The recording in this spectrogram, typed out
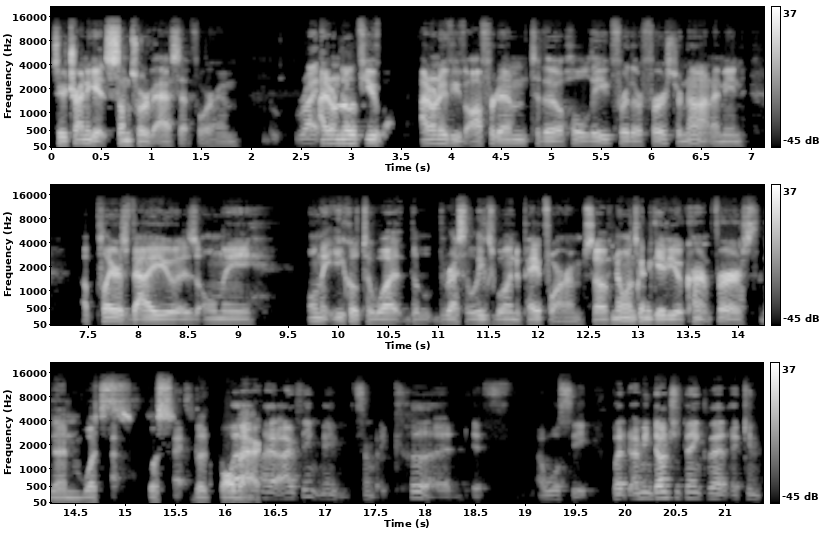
So you're trying to get some sort of asset for him. right? I don't know if you I don't know if you've offered him to the whole league for their first or not. I mean, a player's value is only only equal to what the, the rest of the league's willing to pay for him. So if no one's going to give you a current first, then what's what's the Well, fallback? I, I think maybe somebody could if uh, I will see. But I mean, don't you think that a, com-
